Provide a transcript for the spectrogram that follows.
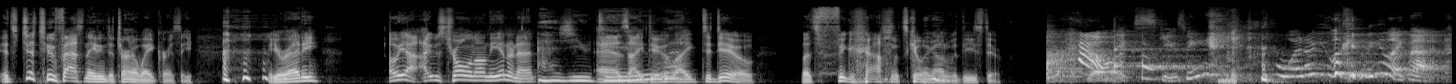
It's just too fascinating to turn away, Krissy. you ready? Oh yeah, I was trolling on the internet As you do. as I do like to do. Let's figure out what's going on with these two. How? Excuse me? Why don't you look at me like that?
